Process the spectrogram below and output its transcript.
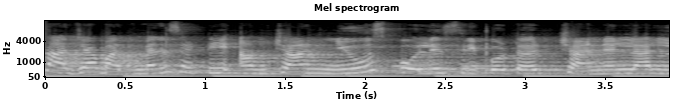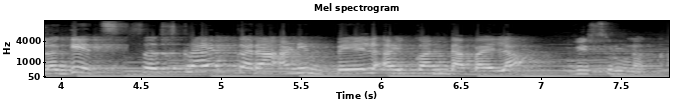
ताज्या बातम्यांसाठी आमच्या न्यूज पोलीस रिपोर्टर चॅनेलला लगेच सबस्क्राईब करा आणि बेल ऐकॉन दाबायला विसरू नका.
